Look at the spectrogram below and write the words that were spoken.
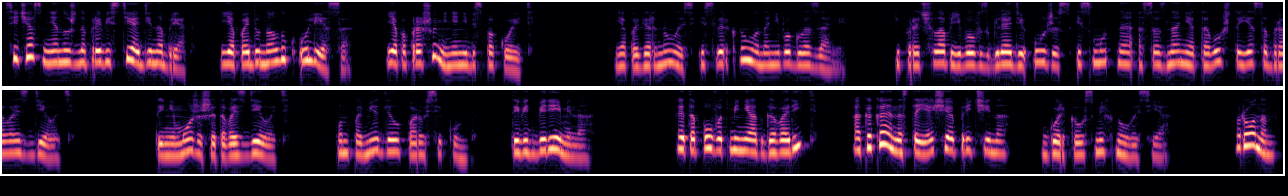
«Сейчас мне нужно провести один обряд. Я пойду на луг у леса. Я попрошу меня не беспокоить». Я повернулась и сверкнула на него глазами. И прочла в его взгляде ужас и смутное осознание того, что я собралась сделать. «Ты не можешь этого сделать!» Он помедлил пару секунд. «Ты ведь беременна!» «Это повод меня отговорить? А какая настоящая причина?» Горько усмехнулась я. «Ронан,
